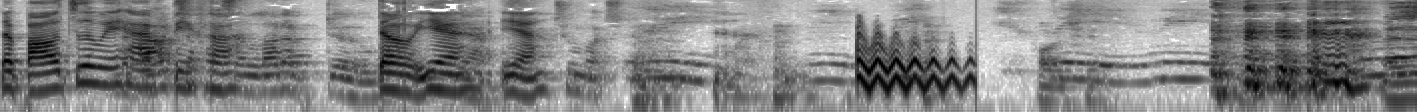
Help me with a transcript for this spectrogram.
the baozi we The have baozi has a before. lot of dough. Dough, yeah, Yeah. yeah. Too much dough. Altså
